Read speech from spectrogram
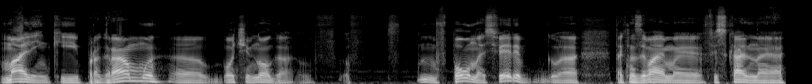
маленькие программы, очень много в, в, в полной сфере, так называемая фискальная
